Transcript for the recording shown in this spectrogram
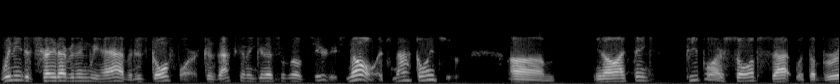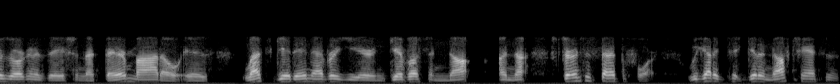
we need to trade everything we have and just go for it because that's going to get us a World Series. No, it's not going to. Um, you know, I think people are so upset with the Brewers organization that their motto is let's get in every year and give us enough. enough. Stearns has said it before. We got to get enough chances,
